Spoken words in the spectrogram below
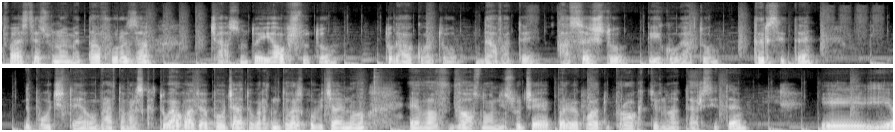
Това е естествено метафора за частното и общото, тогава когато давате, а също и когато търсите да получите обратна връзка. Тогава, когато я получавате обратната връзка, обичайно е в два основни случая. Първият, когато проактивно я търсите и, и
